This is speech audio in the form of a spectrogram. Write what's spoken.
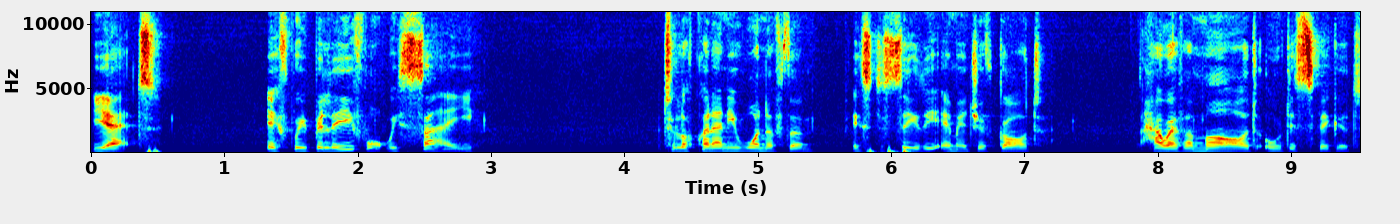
Yet, if we believe what we say, to look on any one of them is to see the image of God however marred or disfigured.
